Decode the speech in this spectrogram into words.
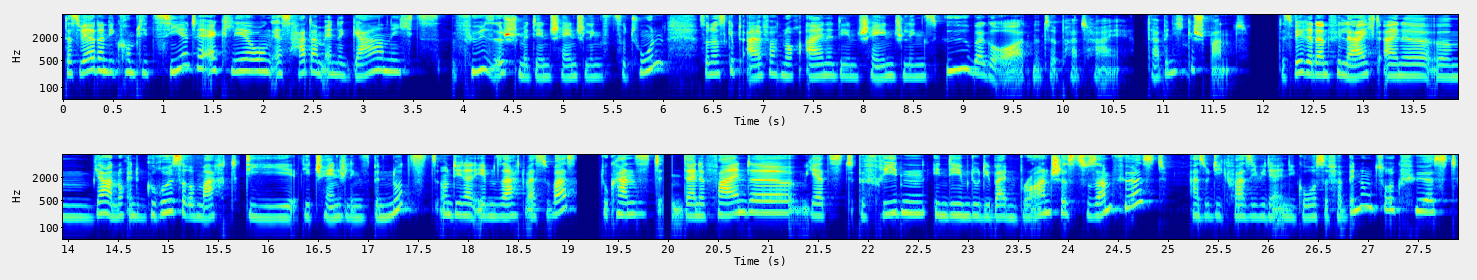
Das wäre dann die komplizierte Erklärung. Es hat am Ende gar nichts physisch mit den Changelings zu tun, sondern es gibt einfach noch eine den Changelings übergeordnete Partei. Da bin ich gespannt. Das wäre dann vielleicht eine, ähm, ja, noch eine größere Macht, die die Changelings benutzt und die dann eben sagt, weißt du was, Du kannst deine Feinde jetzt befrieden, indem du die beiden Branches zusammenführst, also die quasi wieder in die große Verbindung zurückführst.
